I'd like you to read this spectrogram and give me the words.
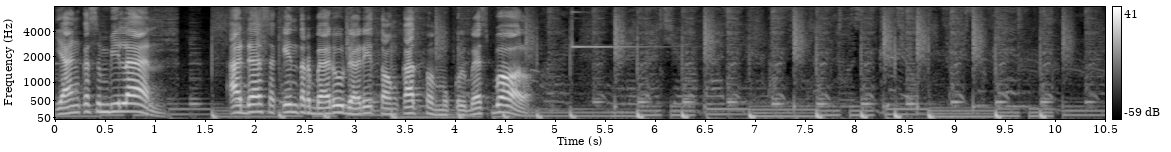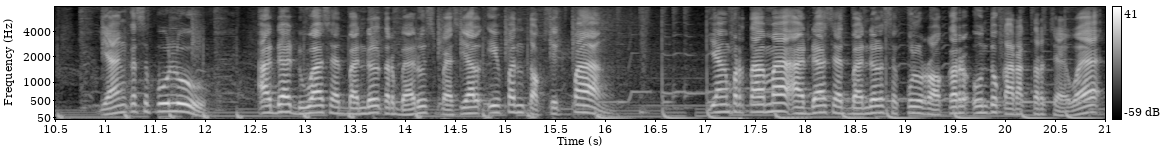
Yang kesembilan, ada skin terbaru dari tongkat pemukul baseball. Yang ke-10 Ada dua set bundle terbaru spesial event Toxic Punk. Yang pertama ada set bundle School Rocker untuk karakter cewek.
